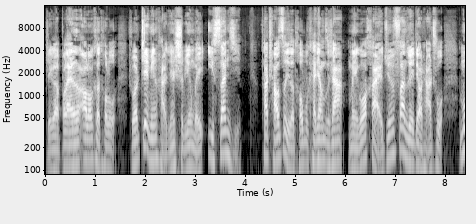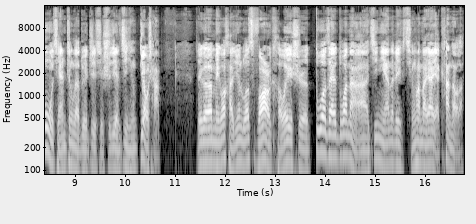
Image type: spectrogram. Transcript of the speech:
这个布莱恩·奥洛克透露说，这名海军士兵为 E 三级。他朝自己的头部开枪自杀。美国海军犯罪调查处目前正在对这起事件进行调查。这个美国海军罗斯福号可谓是多灾多难啊！今年的这个情况大家也看到了，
